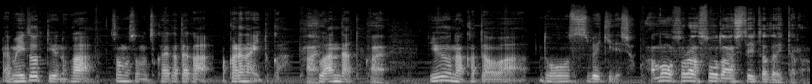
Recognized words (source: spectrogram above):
ラメ糸っていうのがそもそも使い方がわからないとか、はい。不安だとかはいいうような方はどうすべきでしょうか？あもうそれは相談していただいたら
